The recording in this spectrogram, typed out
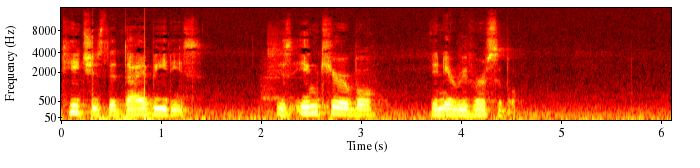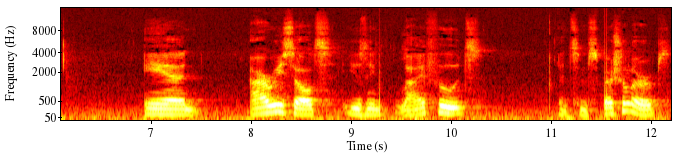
teaches that diabetes is incurable and irreversible. And our results using live foods and some special herbs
